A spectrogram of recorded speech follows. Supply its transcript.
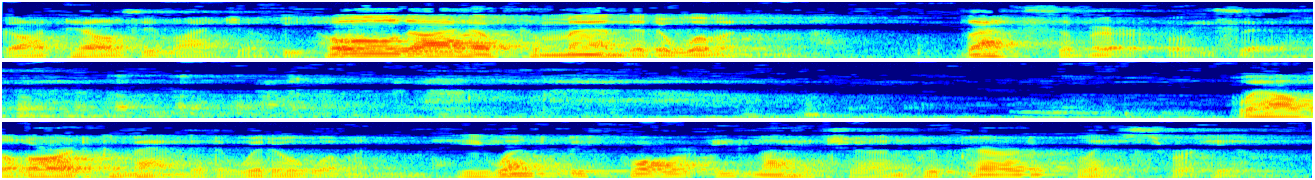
God tells Elijah, Behold, I have commanded a woman. That's a miracle, he said. well, the Lord commanded a widow woman. He went before Elijah and prepared a place for him.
